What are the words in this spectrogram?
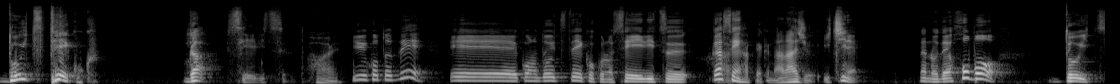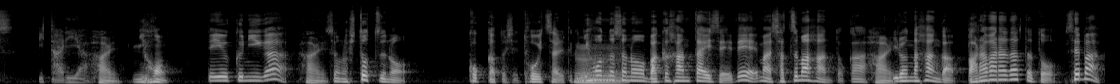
ドイツ帝国が成立するはい。ということで、えーこのドイツ帝国の成立が1871年、なのでほぼドイツイタリア、はい。日本っていう国がはい。その一つの国家として統一されて日本のその幕藩体制で、まあ、薩摩藩とかはい。いろんな藩がバラバラだったとすれば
